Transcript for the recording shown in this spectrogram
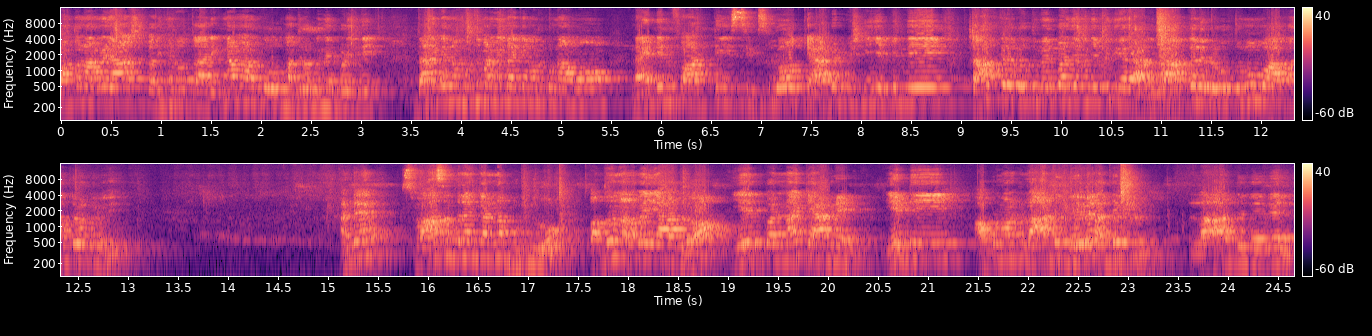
పంతొమ్మిది నలభై ఆగస్టు పదిహేనవ తారీఖున మనకు మధ్యలోకి ఏర్పడింది. దానికన్నా ముందు మనం ఇందాక ఏమనుకున్నాము? నైన్టీన్ ఫార్టీ సిక్స్లో క్యాబినెట్ మిషన్ ఏం చెప్పింది? తాత్కాలిక ప్రభుత్వం ఏర్పాటు చేయమని చెప్పింది కదా. అది తాత్కాలిక ప్రభుత్వము ఆ మంత్రివర్గం ఇది అంటే స్వాతంత్రం కన్నా ముందు పంతొమ్మిది నలభై ఆరులో ఏర్పడిన క్యాబినెట్. ఏంటి? అప్పుడు మనకు లార్డ్ వేవెల్ అధ్యక్షుడు. Lord Wavell.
